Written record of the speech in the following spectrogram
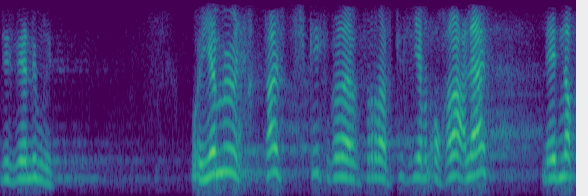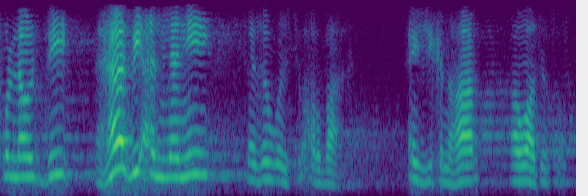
دير فيها اللي بغيت وهي ما حقاش تشكيك في ثلاث أيام الأخرى علاش؟ لأن قلنا ودي ها بأنني تزوجت أربعة. أي يجيك نهار طرق.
